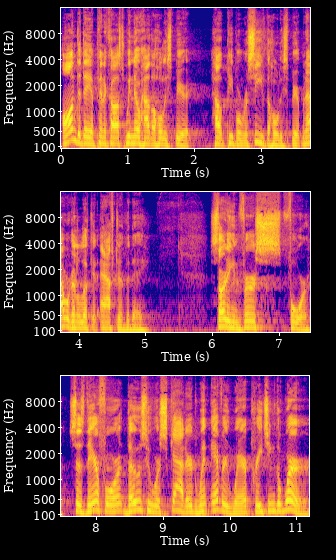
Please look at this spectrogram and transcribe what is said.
On the day of Pentecost, we know how the Holy Spirit, how people received the Holy Spirit, but now we're going to look at after the day. Starting in verse 4 says, Therefore, those who were scattered went everywhere preaching the word.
